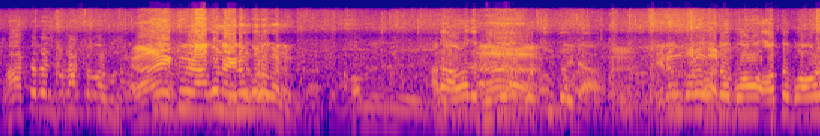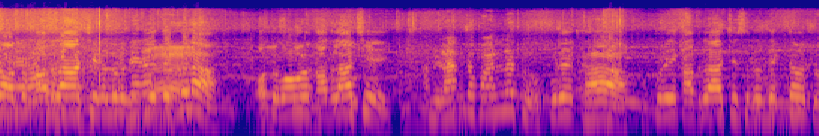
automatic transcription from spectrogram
হ্যাঁ একটু রাখো। না। এরকম করো কেন? আরে আমরা তো ভিডিও হ্যাঁ। করছি তো এটা। এরকম অত বড় অত বড় অত কাতলা আছে এগুলো ভিডিও দেখবে না? অত বড় বড় কাতলা আছে? আমি রাখতে পারলে তো। পুকুরে খা পুকুরে কাতলা আছে সেটা দেখতে হতো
